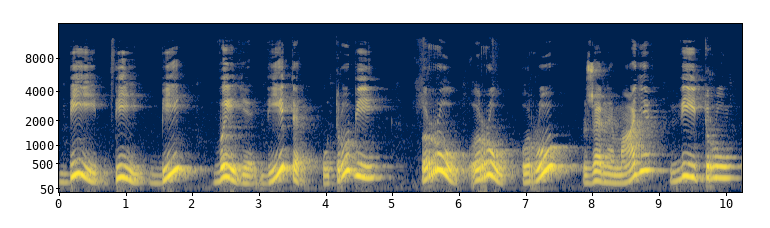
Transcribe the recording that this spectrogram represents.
Бі-бі-бі виє вітер у трубі. Ру, ру, ру вже немає вітру.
